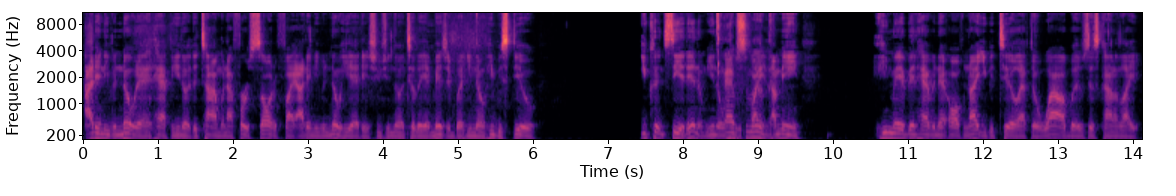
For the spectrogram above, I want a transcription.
I didn't even know that had happened. You know, at the time when I first saw the fight, I didn't even know he had issues. You know, until they had mentioned. But you know, he was still. You couldn't see it in him. You know, when he was Absolutely. fighting. I mean. He may have been having that off night. You could tell after a while, but it was just kind of like,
